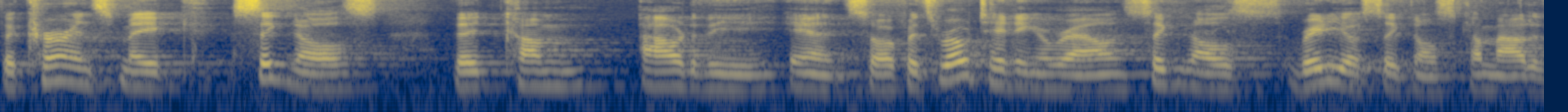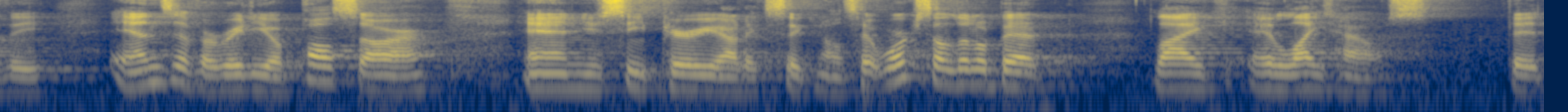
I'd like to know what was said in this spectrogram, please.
the currents make signals that come out of the end. So if it's rotating around, signals, radio signals come out of the ends of a radio pulsar and you see periodic signals. It works a little bit like a lighthouse, that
